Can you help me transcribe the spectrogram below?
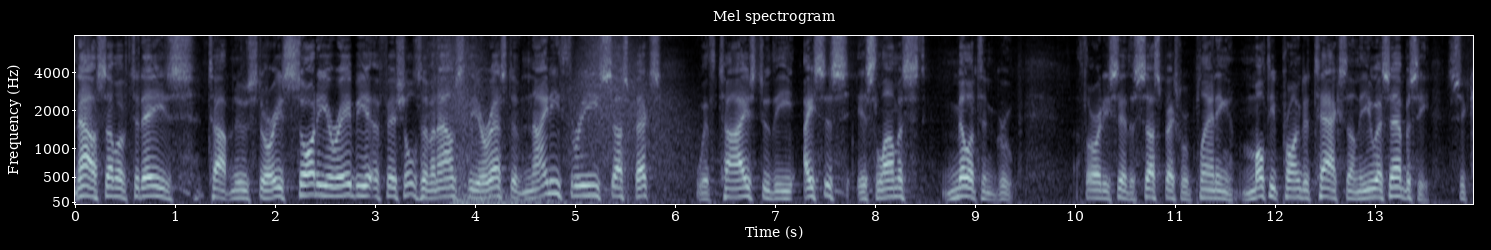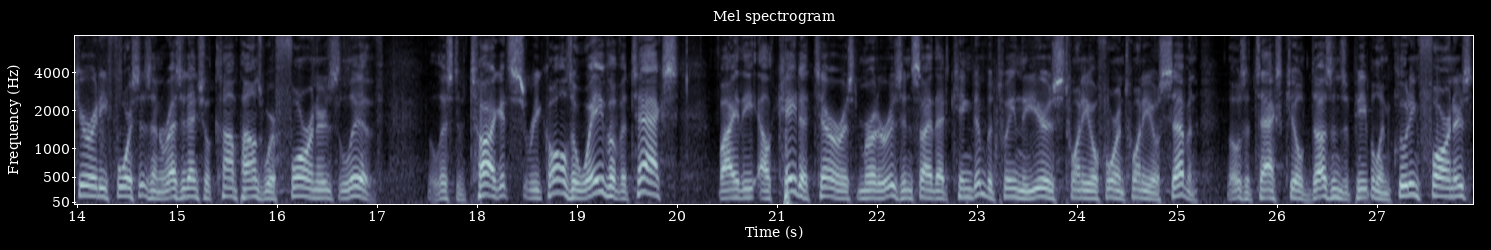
Now, some of today's top news stories. Saudi Arabia officials have announced the arrest of 93 suspects with ties to the ISIS Islamist militant group. Authorities say the suspects were planning multi pronged attacks on the U.S. Embassy, security forces, and residential compounds where foreigners live. The list of targets recalls a wave of attacks by the Al Qaeda terrorist murderers inside that kingdom between the years 2004 and 2007. Those attacks killed dozens of people, including foreigners,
